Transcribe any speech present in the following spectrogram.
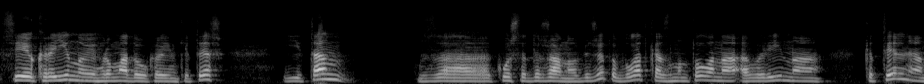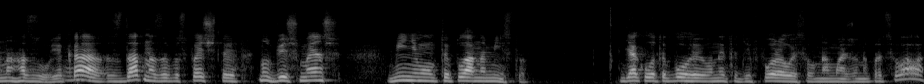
всією країною, і громада Українки теж. І там за кошти державного бюджету була така змонтована аварійна котельня на газу, яка здатна забезпечити ну, більш-менш мінімум тепла на місто. Дякувати Богу, вони тоді впоралися, вона майже не працювала.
